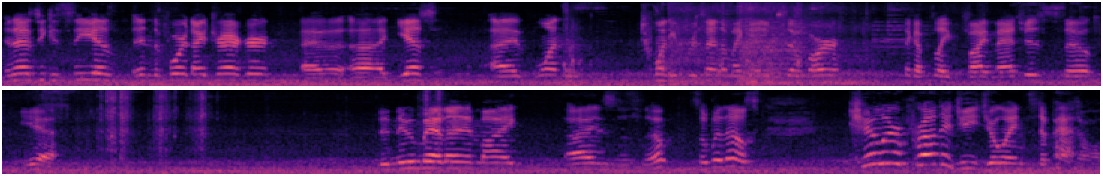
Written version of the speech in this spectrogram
And as you can see as in the Fortnite tracker, uh, uh, yes, I've won 20% of my game so far. I think I've played five matches, so yeah. The new meta in my eyes is, oh, someone else. Killer Prodigy joins the battle.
